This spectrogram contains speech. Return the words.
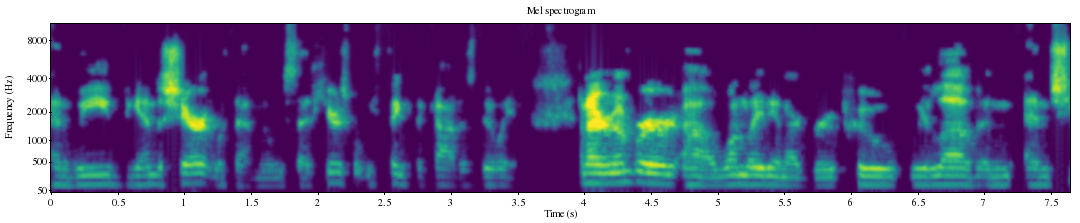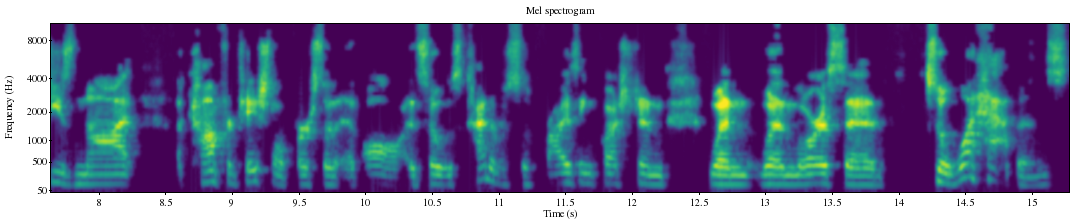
and we began to share it with them. And we said here's what we think that god is doing. And i remember uh, one lady in our group who we love, and and she's not a confrontational person at all. And so it was kind of a surprising question when when Laura said, "So what happens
